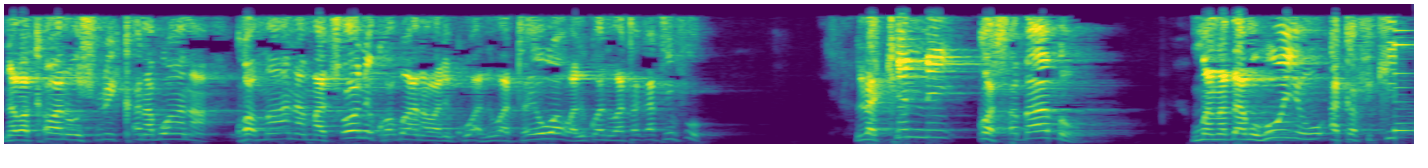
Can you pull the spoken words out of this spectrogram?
na wakawa na ushirika na bwana. Kwa maana machoni kwa bwana walikuwa ni wateua walikuwa ni watakatifu. Lakini kwa sababu mwanadamu huyu akafikia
